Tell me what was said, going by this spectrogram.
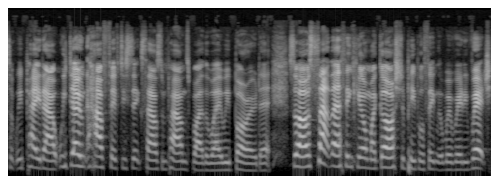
that we paid out. We don't have £56,000, by the way. We borrowed it. So I was sat there thinking, oh my gosh, do people think that we're really rich?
